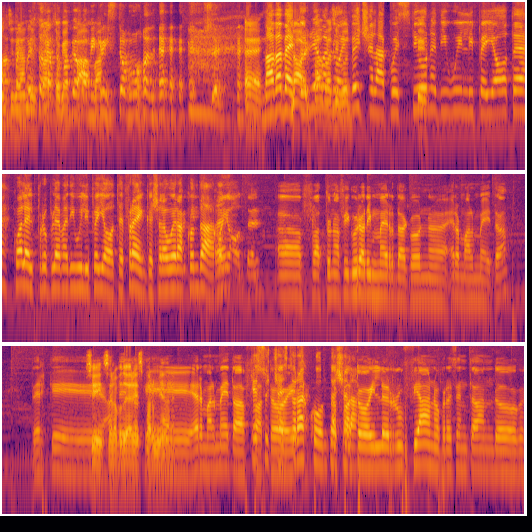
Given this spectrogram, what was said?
considerando il questo fatto che è proprio come. Cristo vuole. Eh, Ma vabbè, no, torniamo a noi. può- Invece la questione di Willy Peyote. Qual è il problema di Willy Peyote? Frank, ce la vuoi raccontare? Coyote. Ha fatto una figura di merda con eh, Ermal Meta. Perché Sì, se la poteva risparmiare. Ermal Meta ha fatto, il- ha fatto il ruffiano presentando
